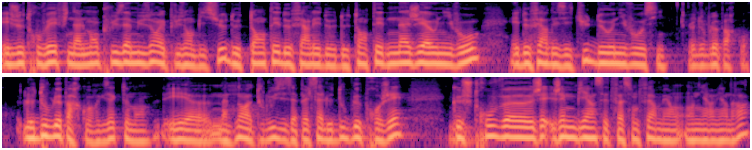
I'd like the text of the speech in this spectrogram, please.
Et je trouvais finalement plus amusant et plus ambitieux de tenter de faire les deux, de tenter de nager à haut niveau et de faire des études de haut niveau aussi. Le double parcours. Le double parcours, exactement. Et euh, maintenant, à Toulouse, ils appellent ça le double projet, que je trouve, euh, j'ai- j'aime bien cette façon de faire, mais on, on y reviendra.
